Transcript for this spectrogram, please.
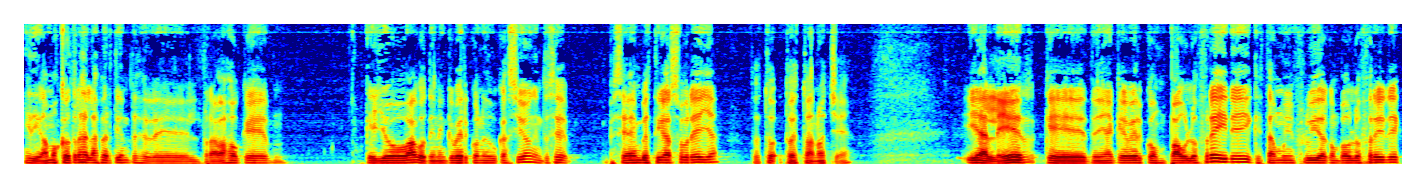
Y digamos que otras de las vertientes del trabajo que, que yo hago tienen que ver con educación, entonces empecé a investigar sobre ella, todo esto, anoche, ¿eh? y a leer que tenía que ver con Paulo Freire y que está muy influida con Paulo Freire,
